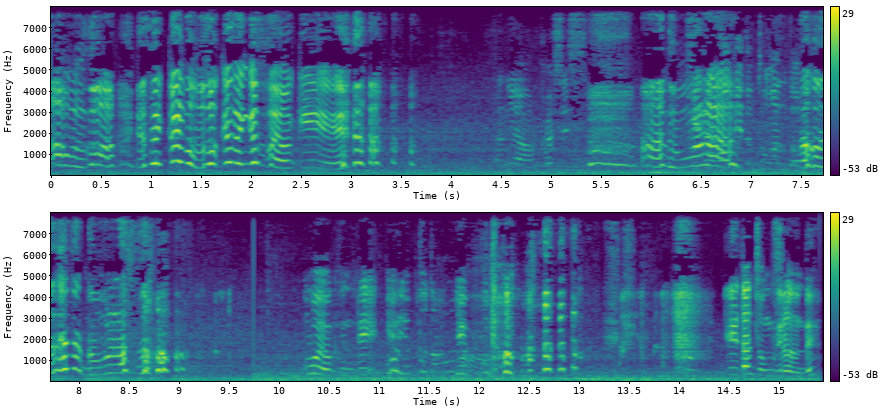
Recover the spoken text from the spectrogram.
아 무서워 야 색깔도 무섭게 생겼어 여기 아니야 갈 수 있어. 아 눈물. 눈물 났어 뭐야 근데 어 예쁘다. 예쁘다 일단 정지라는데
